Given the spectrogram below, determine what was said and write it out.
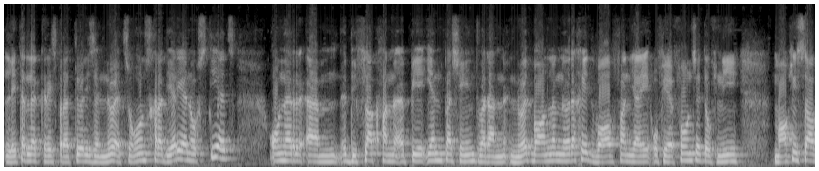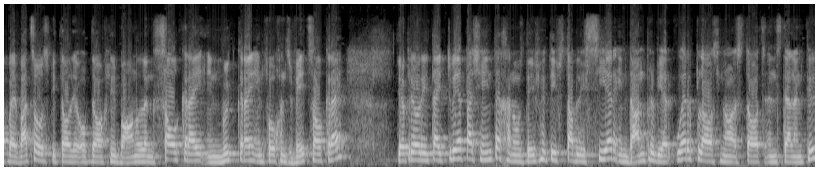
letterlik respiratoriese nood. So ons gradeer jy nog steeds onder um die vlak van 'n P1 pasiënt wat dan noodbehandeling nodig het waarvan jy of jy 'n fonds het of nie maak nie saak by watter hospitaal jy opdaag nie, behandeling sal kry en moet kry en volgens wet sal kry. Jou prioriteit 2 pasiënte gaan ons definitief stabiliseer en dan probeer oorplaas na 'n staatsinstelling toe.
